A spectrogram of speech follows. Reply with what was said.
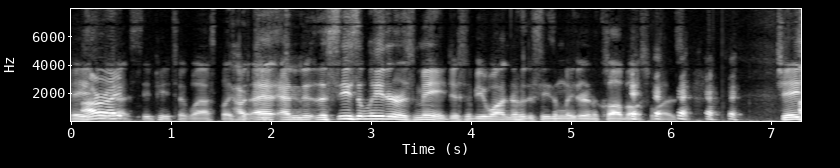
Hey, All right. yeah, CP took last place. How'd and and do? the season leader is me, just if you want to know who the season leader in the clubhouse was. JD's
